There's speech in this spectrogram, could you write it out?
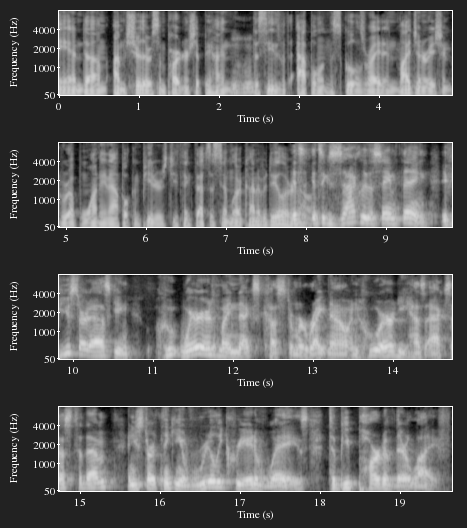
and um, I'm sure there was some partnership behind mm-hmm. the scenes with Apple and the schools, right? And my generation grew up wanting Apple computers. Do you think that's a similar kind of a deal, or it's, no? It's exactly the same thing. If you start asking, who, where is my next customer right now, and who already has access to them, and you start thinking of really creative ways to be part of their life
